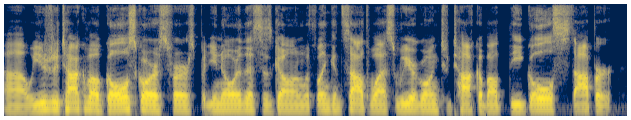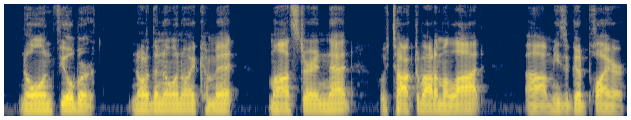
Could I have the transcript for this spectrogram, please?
Uh, we usually talk about goal scorers first, but you know where this is going with Lincoln Southwest. We are going to talk about the goal stopper, Nolan Fuelberth, Northern Illinois commit, monster in net. We've talked about him a lot. Um, he's a good player.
